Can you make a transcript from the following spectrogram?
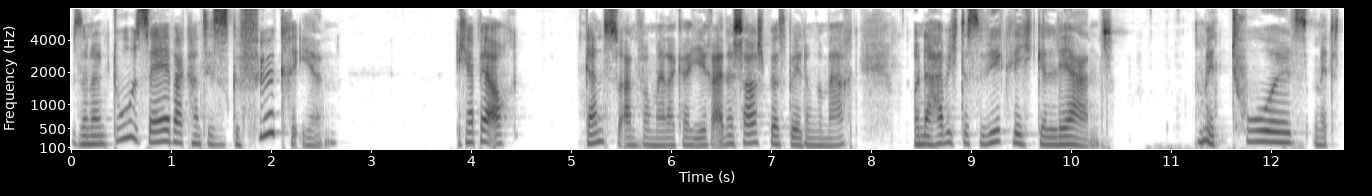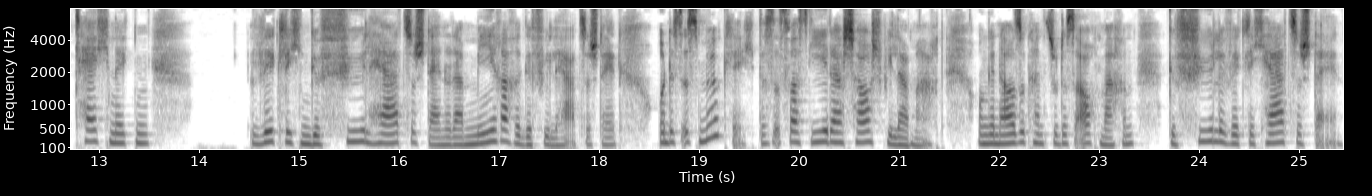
sondern du selber kannst dieses Gefühl kreieren. Ich habe ja auch ganz zu Anfang meiner Karriere eine Schauspielausbildung gemacht und da habe ich das wirklich gelernt. Mit Tools, mit Techniken, wirklich ein Gefühl herzustellen oder mehrere Gefühle herzustellen. Und es ist möglich. Das ist, was jeder Schauspieler macht. Und genauso kannst du das auch machen, Gefühle wirklich herzustellen.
